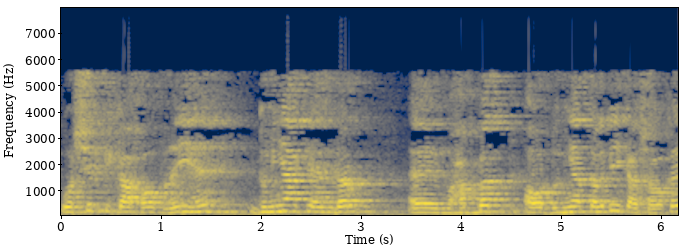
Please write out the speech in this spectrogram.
وہ شرک کا خوف نہیں ہے، دنیا کے اندر محبت اور دنیا طلبی کا شوق ہے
